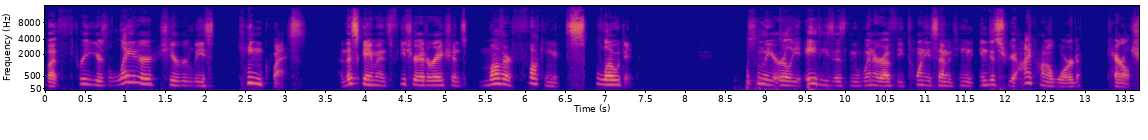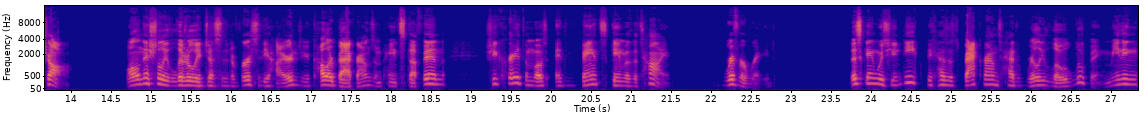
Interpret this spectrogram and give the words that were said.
But three years later, she released King Quest, and this game and its future iterations motherfucking exploded. Also in the early 80s is the winner of the 2017 Industry Icon Award, Carol Shaw. While initially literally just a diversity hire to do color backgrounds and paint stuff in, she created the most advanced game of the time, River Raid. This game was unique because its backgrounds had really low looping, meaning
